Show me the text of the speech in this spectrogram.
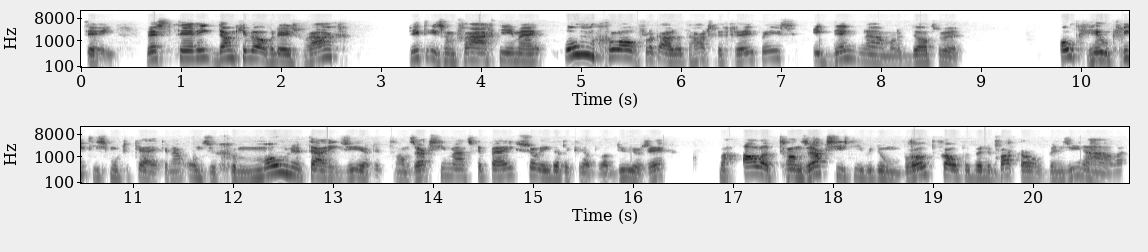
Terry. Beste Terry, dankjewel voor deze vraag. Dit is een vraag die mij ongelooflijk uit het hart gegrepen is. Ik denk namelijk dat we ook heel kritisch moeten kijken naar onze gemonetariseerde transactiemaatschappij. Sorry dat ik dat wat duur zeg. Maar alle transacties die we doen, brood kopen bij de bakker of benzine halen,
